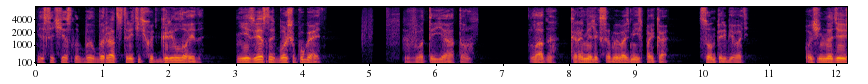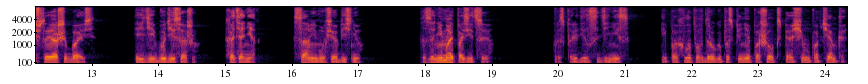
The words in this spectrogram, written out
если честно, был бы рад встретить хоть гориллоида. Неизвестность больше пугает. Вот и я о том. Ладно, карамелик с собой возьми из пайка. Сон перебивать. Очень надеюсь, что я ошибаюсь. Иди, буди Сашу. Хотя нет, сам ему все объясню. Занимай позицию. Распорядился Денис и, похлопав друга по спине, пошел к спящему Попченко.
